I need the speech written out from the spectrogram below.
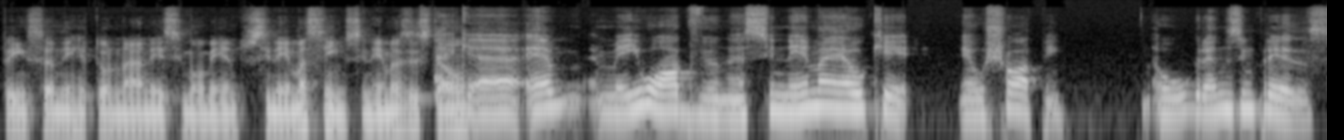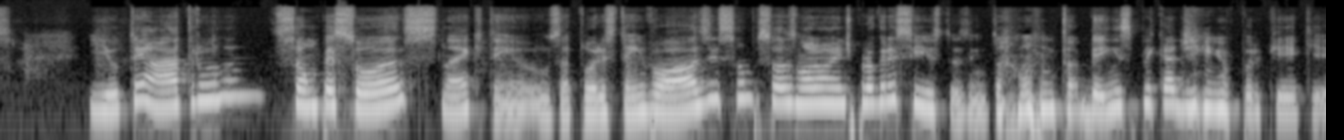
pensando em retornar nesse momento. Cinema, sim, cinemas estão. É, é, é meio óbvio, né? Cinema é o quê? É o shopping ou grandes empresas. E o teatro são pessoas, né, que tem, os atores têm voz e são pessoas normalmente progressistas, então tá bem explicadinho porque que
